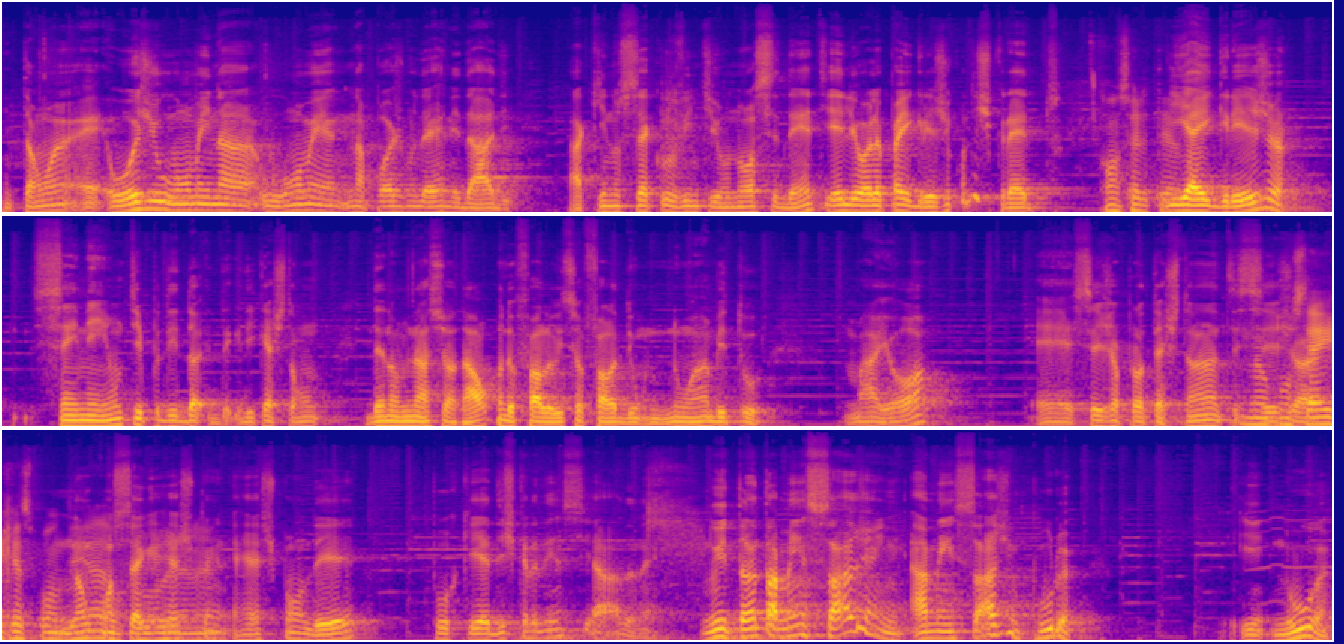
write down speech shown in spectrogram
Então, é- hoje o homem na, o homem na pós-modernidade, aqui no século XXI, no Ocidente, ele olha para a igreja com descrédito. Com certeza. E a igreja, sem nenhum tipo de, de questão denominacional, quando eu falo isso, eu falo de um, num âmbito maior, é, seja protestante, Não seja. consegue responder Não consegue altura, respe- né? responder porque é descredenciada, né? No entanto, a mensagem, a mensagem pura, e nua,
